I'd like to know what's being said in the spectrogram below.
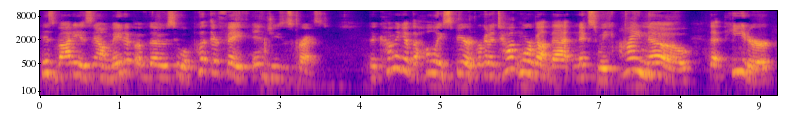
His body is now made up of those who will put their faith in Jesus Christ. The coming of the Holy Spirit, we're going to talk more about that next week. I know that Peter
